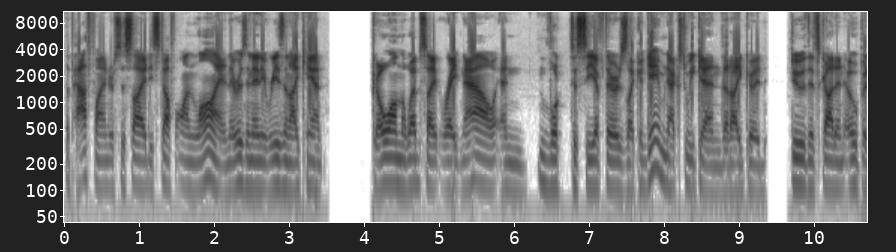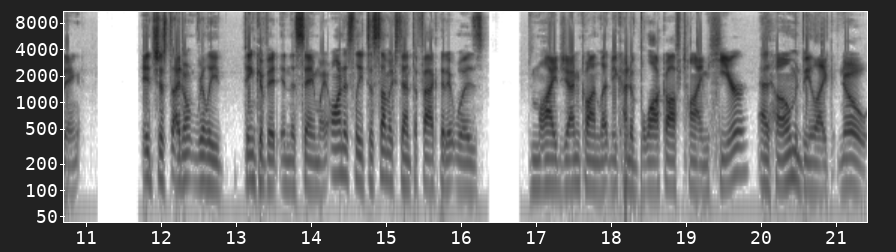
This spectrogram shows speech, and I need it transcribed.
the Pathfinder Society stuff online. There isn't any reason I can't go on the website right now and look to see if there's like a game next weekend that I could do that's got an opening. It's just, I don't really think of it in the same way. Honestly, to some extent, the fact that it was my Gen Con let me kind of block off time here at home and be like, no,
